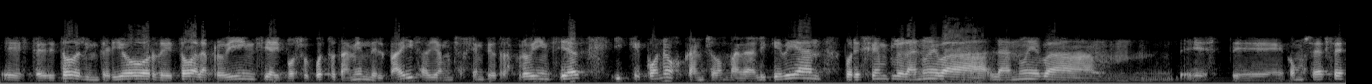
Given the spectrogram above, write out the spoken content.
este, de todo el interior, de toda la provincia y por supuesto también del país, había mucha gente de otras provincias y que conozcan Chosmalal y que vean, por ejemplo, la nueva la nueva mm, este, ¿cómo se hace?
